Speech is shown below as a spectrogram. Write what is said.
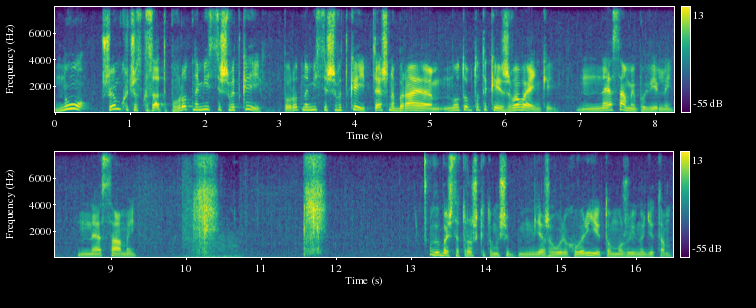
Ну, що я вам хочу сказати? Поворот на місці швидкий. Поворот на місці швидкий. Теж набирає, ну, тобто такий жвавенький. Не самий повільний. Не самий. Вибачте трошки, тому що я ж говорю, хворію, то можу іноді там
